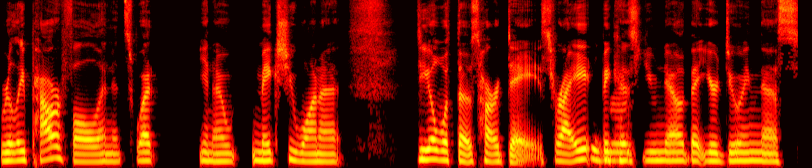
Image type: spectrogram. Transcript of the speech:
really powerful and it's what you know makes you want to deal with those hard days, right? Mm-hmm. Because you know that you're doing this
